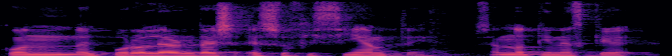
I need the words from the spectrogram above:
con el puro LearnDash es suficiente. O sea, no tienes que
